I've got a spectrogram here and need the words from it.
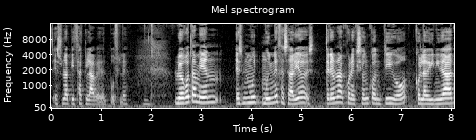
es una pieza clave del puzzle. Luego también es muy, muy necesario tener una conexión contigo, con la divinidad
